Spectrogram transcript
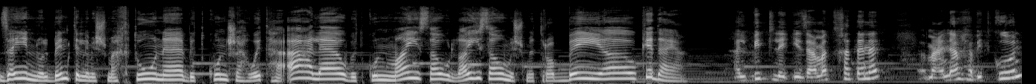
زي إنه البنت اللي مش مختونة بتكون شهوتها أعلى وبتكون مايصة ولايصة ومش متربية وكده يعني. البنت إذا ما اتختنت معناها بتكون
